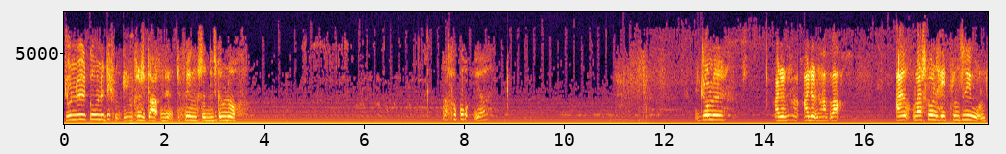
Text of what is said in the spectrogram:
Do you want to go in a different game? Because the, the thing said he's going off. I don't, let's go on the H plus one.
